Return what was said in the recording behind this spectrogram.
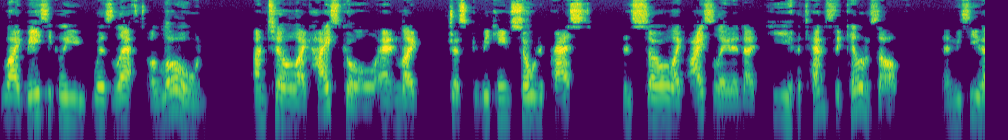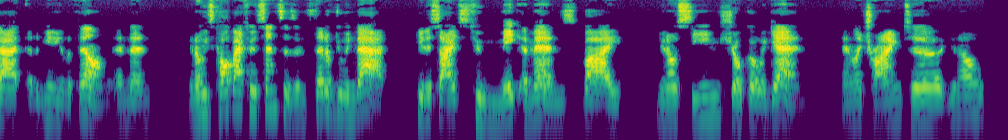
like basically was left alone until like high school and like just became so depressed and so like isolated that he attempts to kill himself and we see that at the beginning of the film. And then you know he's called back to his senses. Instead of doing that he decides to make amends by you know seeing shoko again and like trying to you know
